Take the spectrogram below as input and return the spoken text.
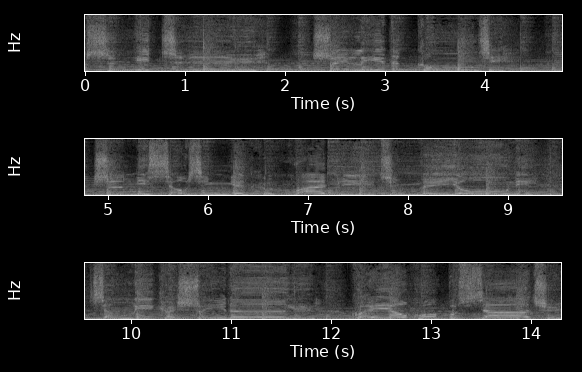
我是一只鱼水里的空气是你小心眼和坏脾气没有你像离开水的鱼。快要活不下去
